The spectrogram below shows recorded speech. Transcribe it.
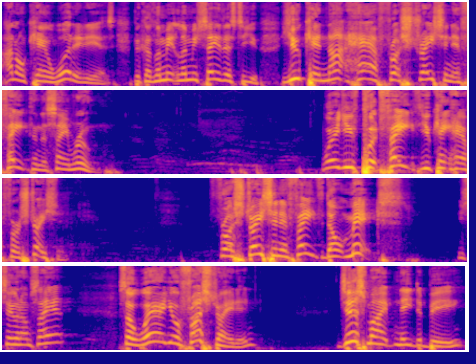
I don't care what it is. Because let me, let me say this to you. You cannot have frustration and faith in the same room. Where you've put faith, you can't have frustration. Frustration and faith don't mix. You see what I'm saying? So where you're frustrated, just might need to be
